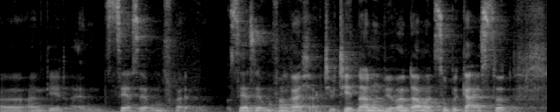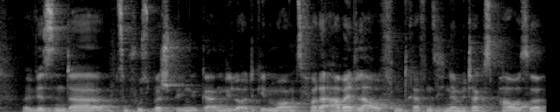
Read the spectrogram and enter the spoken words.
äh, angeht, sehr, sehr, sehr, sehr umfangreiche Aktivitäten an. Und wir waren damals so begeistert, weil wir sind da zum Fußballspielen gegangen, die Leute gehen morgens vor der Arbeit laufen, treffen sich in der Mittagspause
